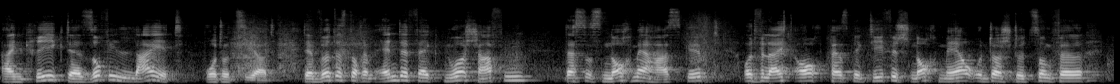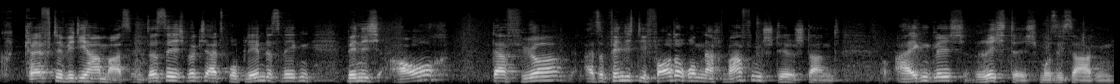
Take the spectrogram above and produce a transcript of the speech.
ein Krieg, der so viel Leid produziert, der wird es doch im Endeffekt nur schaffen, dass es noch mehr Hass gibt und vielleicht auch perspektivisch noch mehr Unterstützung für Kräfte wie die Hamas. Und das sehe ich wirklich als Problem. Deswegen bin ich auch dafür, also finde ich die Forderung nach Waffenstillstand eigentlich richtig, muss ich sagen.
